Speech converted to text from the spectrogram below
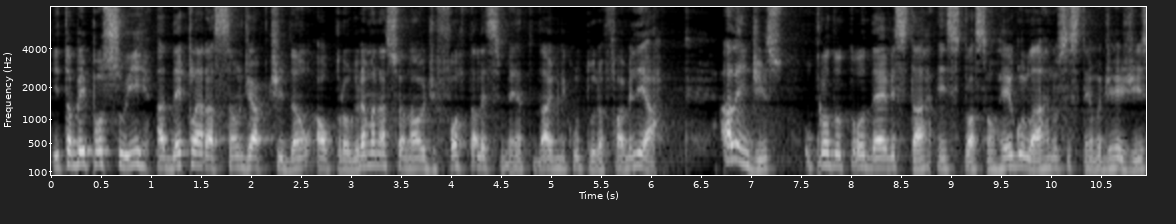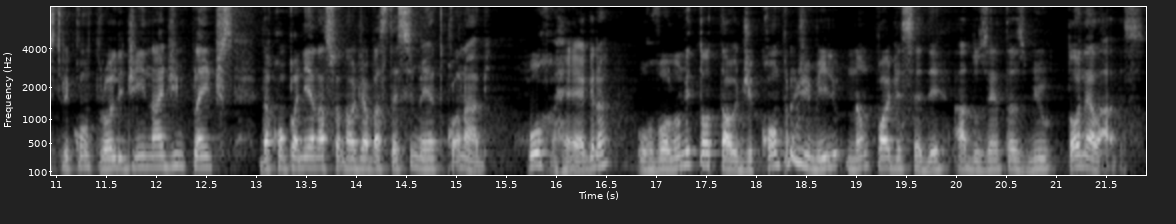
e também possuir a declaração de aptidão ao Programa Nacional de Fortalecimento da Agricultura Familiar. Além disso, o produtor deve estar em situação regular no sistema de registro e controle de inadimplentes da Companhia Nacional de Abastecimento, CONAB. Por regra, o volume total de compra de milho não pode exceder a 200 mil toneladas.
